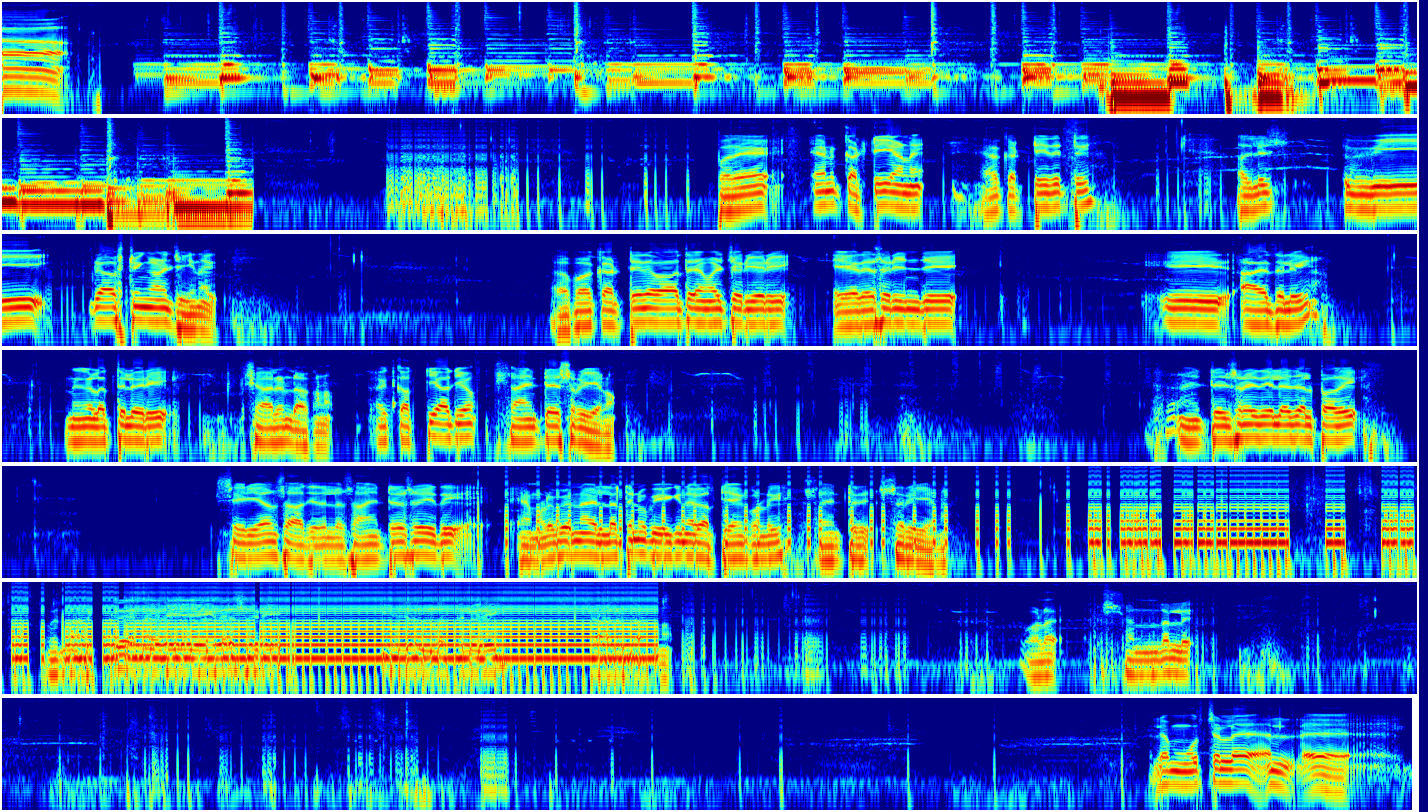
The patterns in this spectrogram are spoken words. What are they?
ഞാൻ കട്ട് ചെയ്യാണ്. അത് കട്ട് ചെയ്തിട്ട് അതിൽ വി ഗ്രാഫ്റ്റിംഗ് ആണ് ചെയ്യുന്നത്. അപ്പോൾ കട്ട് ചെയ്ത ഭാഗത്ത് നമ്മൾ ചെറിയൊരു ഏകദേശം ഒരു ഇഞ്ച് ഈ ആയതിൽ നീളത്തിലൊരു ശാലുണ്ടാക്കണം അത് കത്തി ആദ്യം സാനിറ്റൈസർ ചെയ്യണം. സാനിറ്റൈസർ ചെയ്തില്ല ചിലപ്പോൾ അത് ശരിയാകാൻ സാധ്യതയില്ല. സാനിറ്റൈസർ ചെയ്ത് നമ്മൾ പിന്നെ എല്ലാത്തിനും ഉപയോഗിക്കുന്ന കത്തിയായി കൊണ്ട് സാനിറ്റൈസർ ചെയ്യണം. തന്നെ ഒരു ഏകദേശം ഒരു നീളത്തിലൊരു ചാലുണ്ടാക്കണം. വളരെ സെൻട്രൽ അല്ല മൂർച്ചുള്ള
